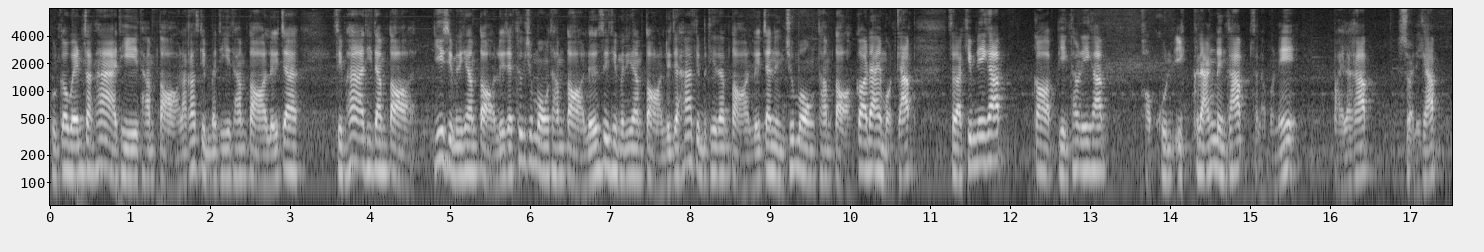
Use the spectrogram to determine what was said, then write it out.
คุณก็เว้นสัก5นาทีทำต่อแล้วก็ 10นาทีทำต่อหรือจะ 15นาทีทำต่อ 20นาทีทำต่อ หรือจะครึ่งชั่วโมงทำต่อ หรือ 40นาทีทำต่อ หรือจะ 50นาทีทำต่อ หรือจะ 1 ชั่วโมงทำต่อก็ได้หมดครับสำหรับคลิปนี้ครับ ก็เพียงเท่านี้ครับ ขอบคุณอีกครั้งหนึ่งครับสำหรับวันนี้ไปแล้วครับ สวัสดีครับ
